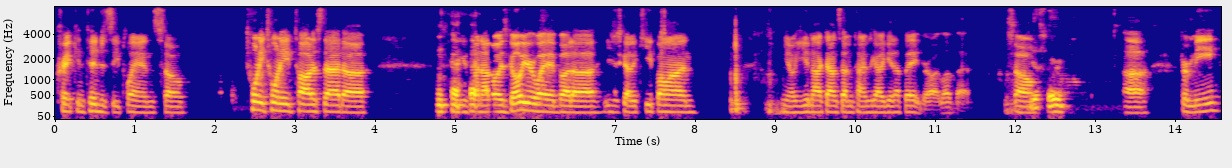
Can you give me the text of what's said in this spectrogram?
create contingency plans. So 2020 taught us that uh, things might not always go your way, but uh, you just got to keep on. You know, you knock down seven times, you got to get up eight, bro. I love that. So yes, sir. uh, for me,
